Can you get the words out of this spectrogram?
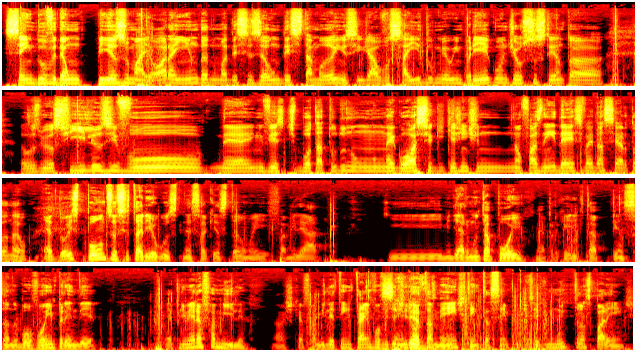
sem dúvida é um peso maior ainda numa decisão desse tamanho, assim, de ah, vou sair do meu emprego onde eu sustento a, os meus filhos e vou né, investir, botar tudo num negócio aqui que a gente não faz nem ideia se vai dar certo ou não. É, dois pontos eu citaria, Augusto, nessa questão aí familiar que me deram muito apoio, né, para aquele que está pensando, bom, vou empreender. É a primeira família. Eu acho que a família tem que estar tá envolvida Sem diretamente, dúvida. tem que estar tá sempre ser muito transparente.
